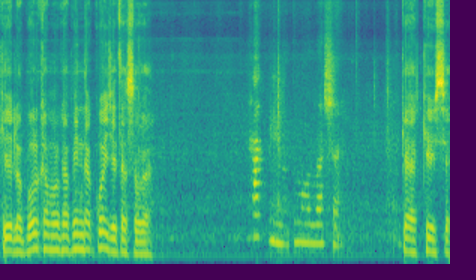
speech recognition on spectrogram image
কে হলো? বোরখা মোরখা পিন্দা কই যেতেছো গা থাকি না তোমার বাসায়। কে কি হয়েছে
